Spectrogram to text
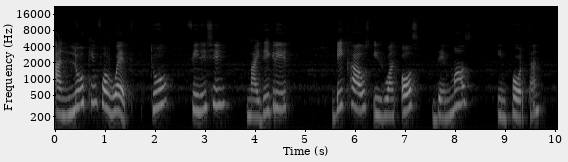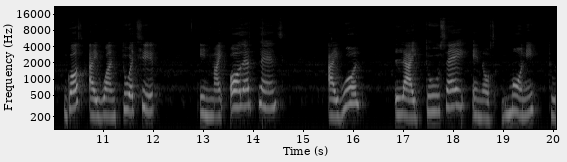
I'm looking forward to finishing my degree because it's one of the most important goals I want to achieve. In my other plans, I would like to save enough money to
